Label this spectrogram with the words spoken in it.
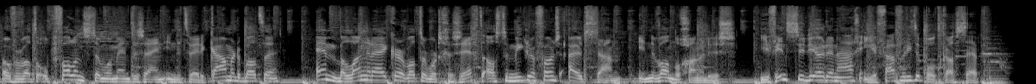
over wat de opvallendste momenten zijn in de Tweede Kamerdebatten en belangrijker wat er wordt gezegd als de microfoons uitstaan, in de wandelgangen dus. Je vindt Studio Den Haag in je favoriete podcast-app.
